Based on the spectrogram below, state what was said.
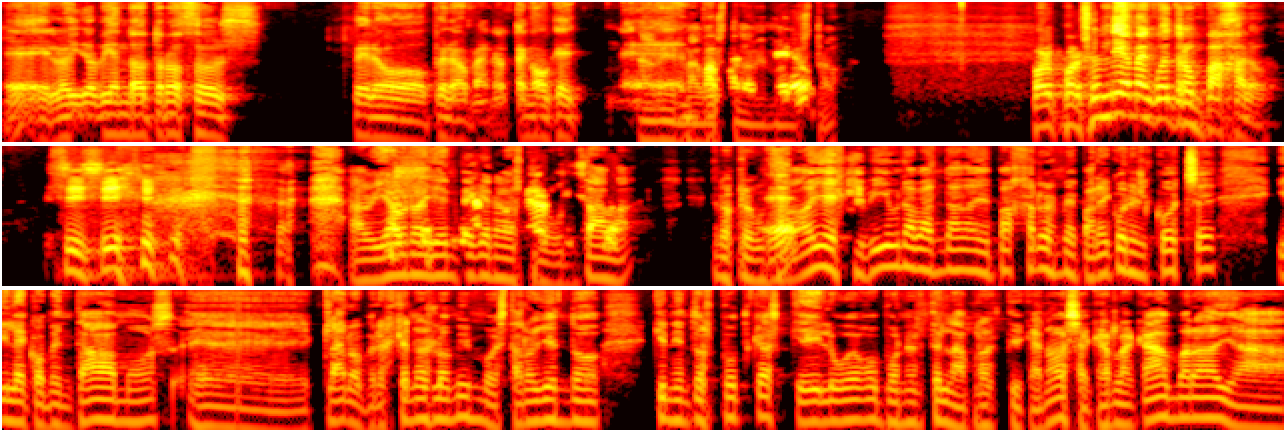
¿eh? Lo he ido viendo trozos, pero, pero bueno, tengo que. Eh, me ha gustado, me ha gustado. Por, por si un día me encuentro un pájaro. Sí, sí. Había un oyente que nos preguntaba nos preguntaba, ¿Eh? oye, es que vi una bandada de pájaros, me paré con el coche y le comentábamos, eh, claro, pero es que no es lo mismo estar oyendo 500 podcasts que luego ponerte en la práctica, ¿no? A sacar la cámara y a,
